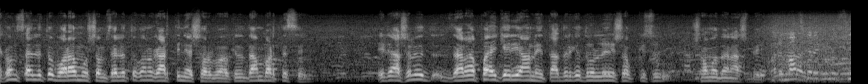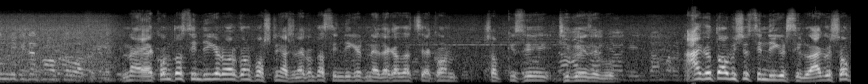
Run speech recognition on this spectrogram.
এখন চাইলে তো ভরা মৌসুম চাইলে তো কোনো ঘাটতি নেই সরবরাহ কিন্তু দাম বাড়তেছে। এটা আসলে যারা পাইকারি আনে তাদেরকে ধরলে সব কিছু সমাধান আসবে। মানে? না এখন তো সিন্ডিকেট হওয়ার কোনো প্রশ্নই আসে না। এখন তো সিন্ডিকেট নেই দেখা যাচ্ছে এখন সব কিছুই ঠিক হয়ে যাবে। আগে তো অবশ্যই সিন্ডিকেট ছিল আগে সব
